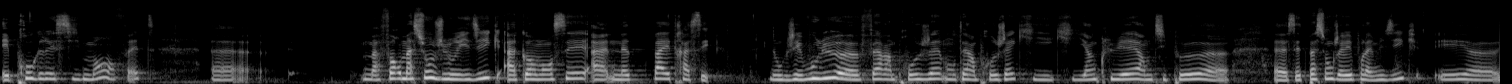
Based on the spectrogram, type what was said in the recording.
et progressivement en fait. ma formation juridique a commencé à ne pas être assez. Donc j'ai voulu faire un projet, monter un projet qui, qui incluait un petit peu euh, cette passion que j'avais pour la musique. Et, euh,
